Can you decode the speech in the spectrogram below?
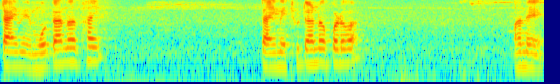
ટાઈમે મોટા ન થાય, ટાઈમે છૂટા ન પડવા અને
